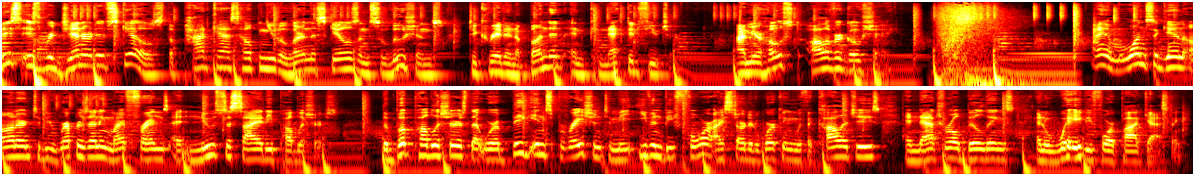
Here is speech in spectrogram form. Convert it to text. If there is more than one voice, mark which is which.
Speaker 1: This is Regenerative Skills, the podcast helping you to learn the skills and solutions to create an abundant and connected future. I'm your host, Oliver Goshey. I am once again honored to be representing my friends at New Society Publishers, the book publishers that were a big inspiration to me even before I started working with ecologies and natural buildings and way before podcasting.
